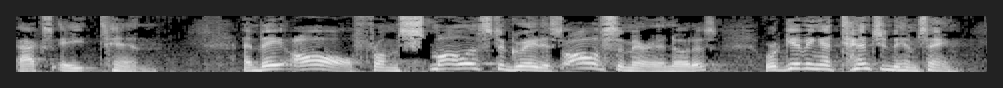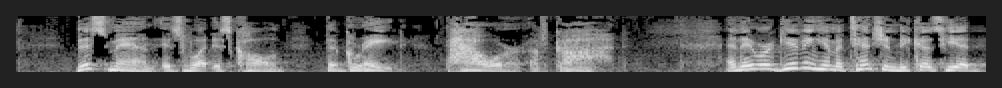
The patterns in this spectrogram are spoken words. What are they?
Acts 8:10. And they all, from smallest to greatest, all of Samaria, notice, were giving attention to him, saying, This man is what is called the great power of God. And they were giving him attention because he had,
